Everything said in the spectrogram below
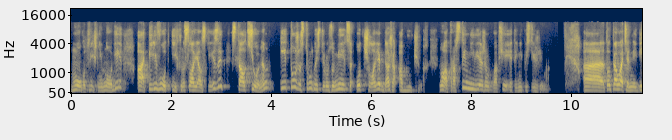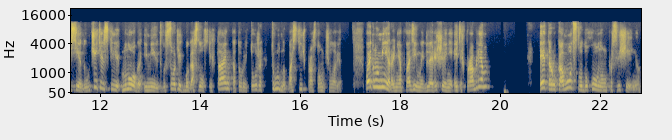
могут лишь немногие, а перевод их на славянский язык стал темен и тоже с трудностью, разумеется, от человек даже обученных. Ну а простым невежим вообще это непостижимо. А, толковательные беседы учительские много имеют высоких богословских тайн, которые тоже трудно постичь простому человеку. Поэтому меры, необходимые для решения этих проблем, это руководство духовному просвещению.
